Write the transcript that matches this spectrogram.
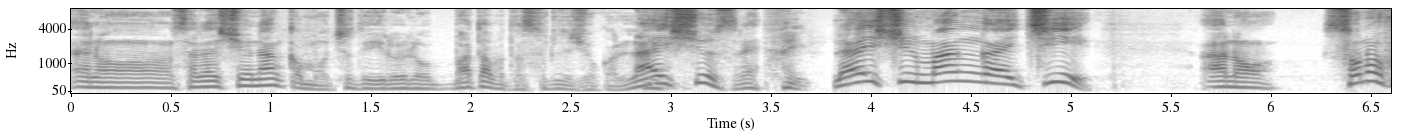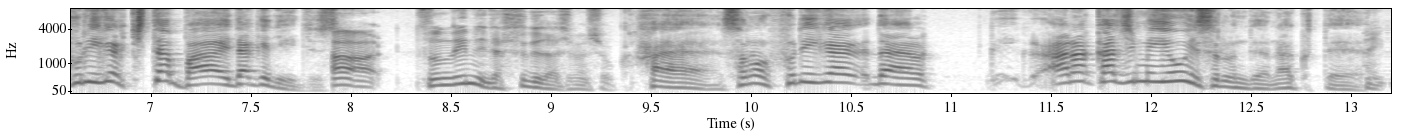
あの再来週なんかもちょっといろいろバタバタするでしょうから来週ですね、はい。来週万が一あのその振りが来た場合だけでいいです。よあその意味ではすぐ出しましょうか。はい、その振りがだからあらかじめ用意するんではなくて、はい。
